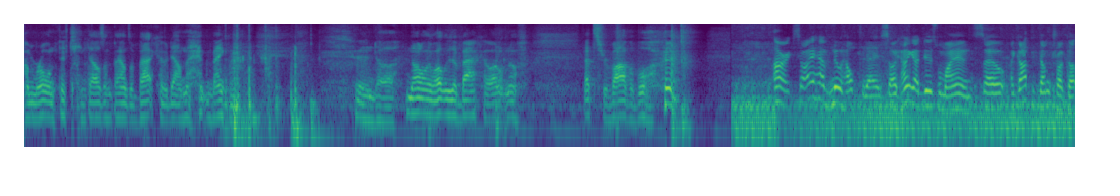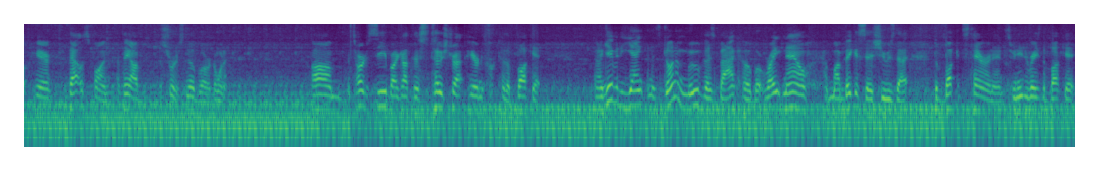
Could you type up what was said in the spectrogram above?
I'm rolling 15,000 pounds of backhoe down that embankment. And uh, not only will I lose a backhoe, I don't know if that's survivable. All right, so I have no help today, so I kind of got to do this on my own. So I got the dump truck up here. That was fun. I think I destroyed a snowblower doing it. Um, it's hard to see, but I got this tow strap here and hooked to the bucket. And I gave it a yank, and it's gonna move this backhoe, but right now, my biggest issue is that the bucket's tearing in, so we need to raise the bucket.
